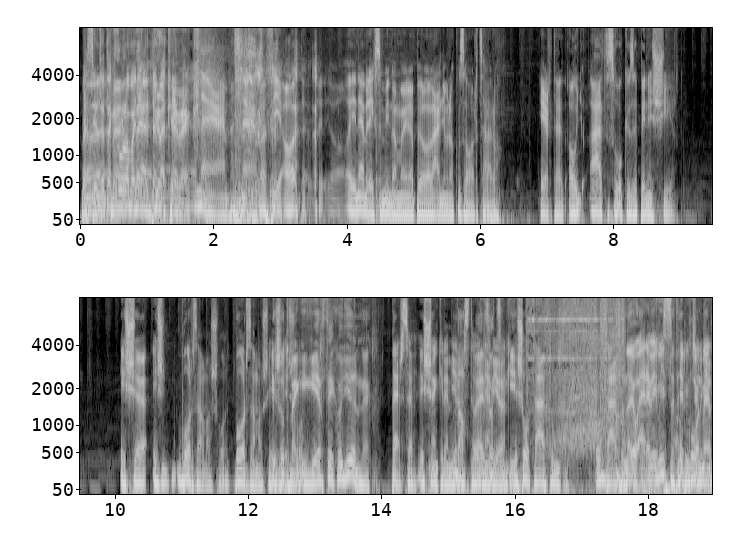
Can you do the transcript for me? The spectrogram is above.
Beszéltetek mert, róla, vagy eltemettétek? Nem, nem. Fia, a, a, én emlékszem minden mai nap a lányomnak az arcára. Érted? Ahogy állt a szó közepén is sírt. És, és borzalmas volt, borzalmas És ott volt. megígérték, hogy jönnek? Persze, és senki nem jelezte, hogy nem jön. És ott álltunk, ott álltunk. Na jó, erre még visszatérünk. Csak meg...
